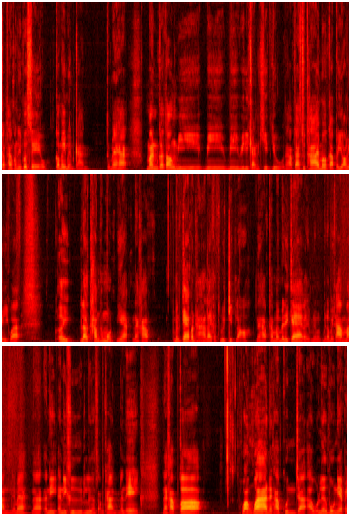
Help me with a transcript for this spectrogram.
กับทำคอนเทนต์เพื่อ sale ก็ไม่เหมือนกันถูกไหมฮะ มันก็ต้องมีมีมีวิธีการคิดอยู่นะครับ แต่สุดท้ายมันก็กลับไปย้อนอีกว่า เอ้ย แล้วทำทั้งหมดเนี้ยนะครับ มันแก้ปัญหาอะไรกับธุรกิจหรอ นะครับ ถ้ามันไม่ได้แก้ก็ม่ต้องไปทำมันใช่ไหมนะ อันนี้อันนี้คือเรื่องสำคัญนั่นเองนะครับ ก็ หวังว่านะครับคุณจะเอาเรื่องพวกนี้ไป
